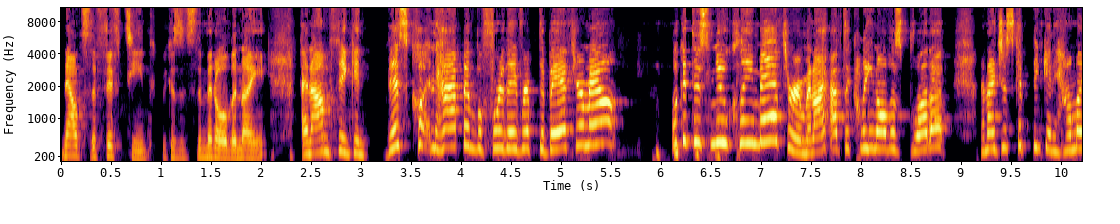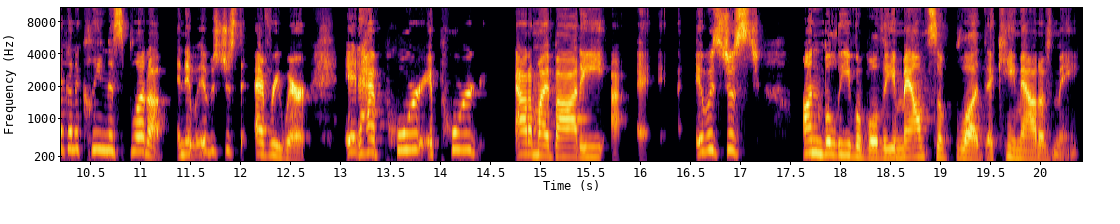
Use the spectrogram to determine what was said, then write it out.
Now it's the 15th because it's the middle of the night. And I'm thinking, this couldn't happen before they ripped the bathroom out? Look at this new clean bathroom. And I have to clean all this blood up. And I just kept thinking, how am I going to clean this blood up? And it, it was just everywhere. It had poured, it poured out of my body. It was just unbelievable the amounts of blood that came out of me.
